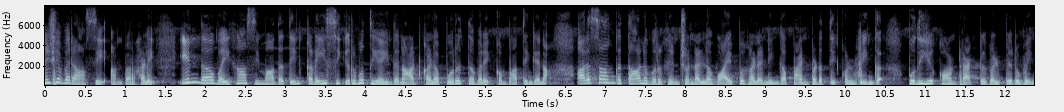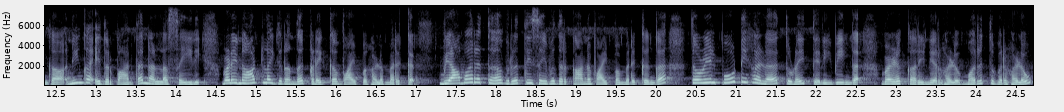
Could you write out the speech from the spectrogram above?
ரிஷபராசி அன்பர்களே இந்த வைகாசி மாதத்தின் கடைசி இருபத்தி ஐந்து நாட்களை பொறுத்த வரைக்கும் பார்த்தீங்கன்னா அரசாங்கத்தால் வருகின்ற நல்ல வாய்ப்புகளை நீங்கள் பயன்படுத்தி கொள்வீங்க. புதிய கான்ட்ராக்டுகள் பெறுவீங்க. நீங்கள் எதிர்பார்த்த நல்ல செய்தி வெளிநாட்டில் இருந்து கிடைக்க வாய்ப்புகளும் இருக்குது வியாபாரத்தை விருத்தி செய்வதற்கான வாய்ப்பும் இருக்குங்க. தொழில் போட்டிகளை துடை தெரிவிங்க. வழக்கறிஞர்களும் மருத்துவர்களும்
